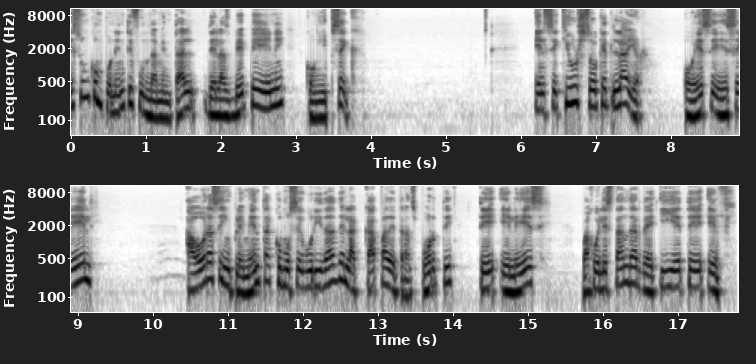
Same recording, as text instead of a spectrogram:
es un componente fundamental de las VPN con IPsec el Secure Socket Layer o SSL. Ahora se implementa como seguridad de la capa de transporte TLS bajo el estándar de IETF.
